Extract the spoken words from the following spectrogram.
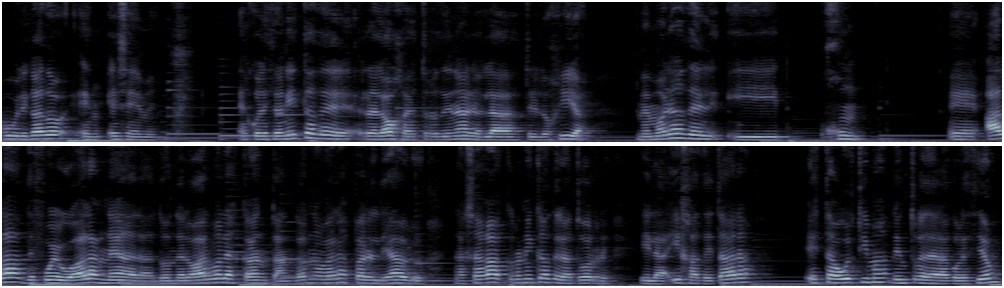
publicado en SM. El coleccionista de relojes extraordinarios, la trilogía Memorias del Idhum, eh, Alas de Fuego, Alas Negras, Donde los árboles cantan, dos novelas para el diablo, la saga Crónicas de la Torre y Las hijas de Tara, esta última dentro de la colección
